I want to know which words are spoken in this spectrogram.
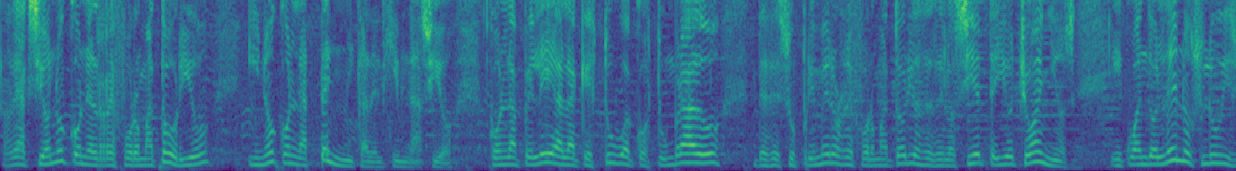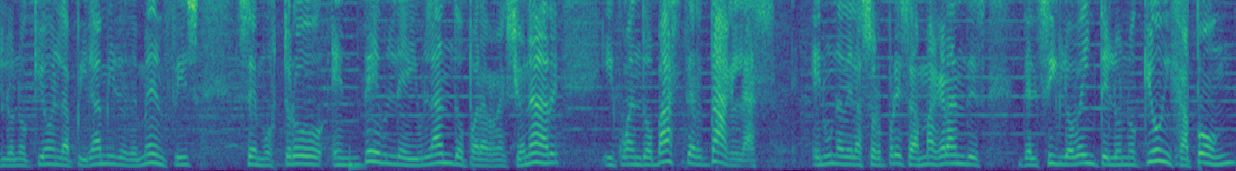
reaccionó con el reformatorio y no con la técnica del gimnasio, con la pelea a la que estuvo acostumbrado desde sus primeros reformatorios desde los 7 y 8 años. Y cuando Lennox Lewis lo noqueó en la pirámide de Memphis, se mostró endeble y blando para reaccionar. Y cuando Buster Douglas, en una de las sorpresas más grandes del siglo XX, lo noqueó en Japón,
